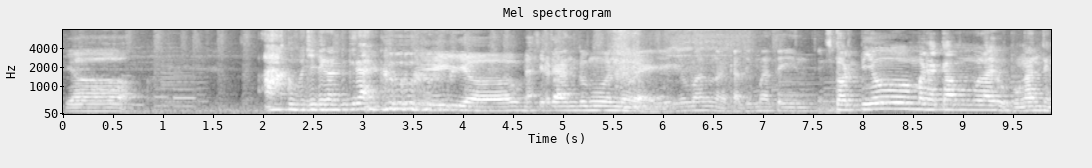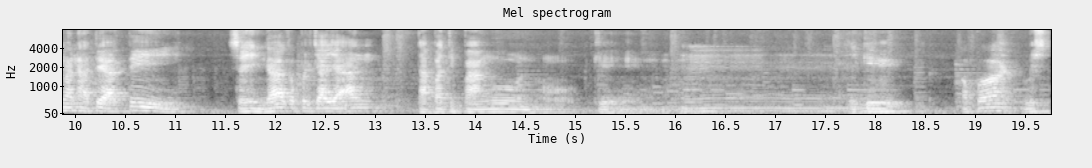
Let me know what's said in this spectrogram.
Ya aku benci dengan pikiranku. iya, pikiranku ngono wae. Ya mana kalimat intim. Scorpio mereka memulai hubungan dengan hati-hati sehingga kepercayaan dapat dibangun. Oke. Hmm. Iki apa wis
